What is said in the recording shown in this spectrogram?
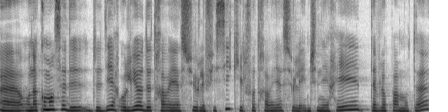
Euh, on a commencé de, de, dire, au lieu de travailler sur le physique, il faut travailler sur l'ingénierie, développer un moteur.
